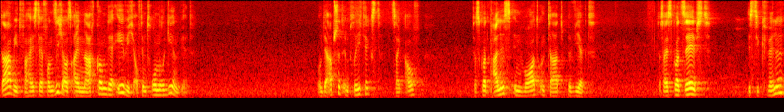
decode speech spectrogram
David verheißt er von sich aus einen Nachkommen, der ewig auf dem Thron regieren wird. Und der Abschnitt im Pretext zeigt auf, dass Gott alles in Wort und Tat bewirkt. Das heißt, Gott selbst ist die Quelle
